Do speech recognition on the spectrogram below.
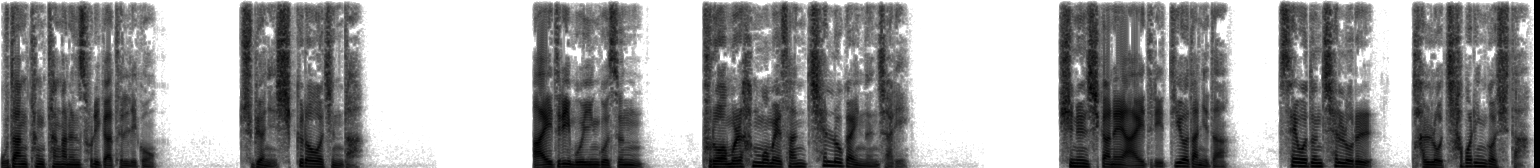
우당탕탕하는 소리가 들리고 주변이 시끄러워진다. 아이들이 모인 곳은 부러움을 한 몸에 산 첼로가 있는 자리. 쉬는 시간에 아이들이 뛰어다니다 세워둔 첼로를 발로 차버린 것이다.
